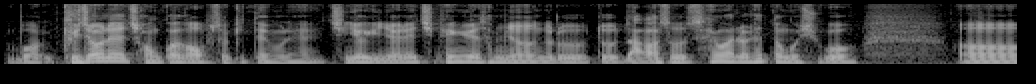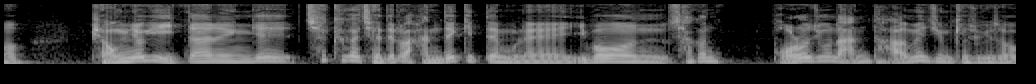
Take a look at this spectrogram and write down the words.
뭐그 전에 전과가 없었기 때문에 징역 2년에 집행유예 3년으로 또 나와서 생활을 했던 것이고 어 병력이 있다는 게 체크가 제대로 안 됐기 때문에 이번 사건 벌어지고 난 다음에 지금 계속해서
